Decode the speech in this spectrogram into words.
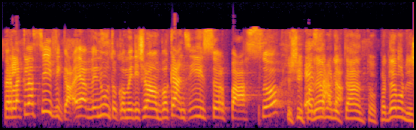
per la classifica. È avvenuto, come dicevamo poc'anzi, il sorpasso. Sì, sì, È parliamone stata- tanto, parliamo del,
